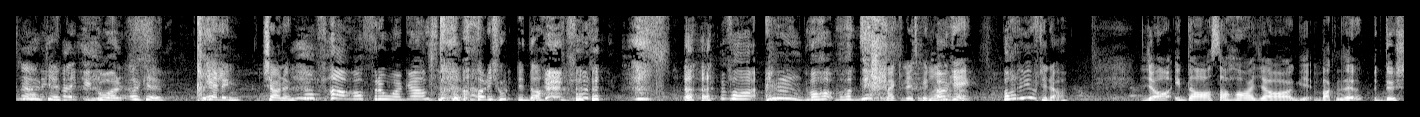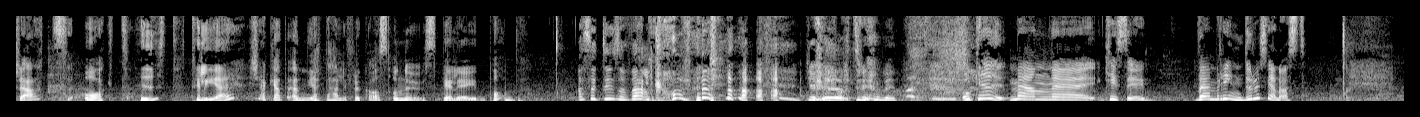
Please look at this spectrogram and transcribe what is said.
Jag har träningsvärk igår. Okej. Elin, kör nu. Fan vad frågan. Vad har du gjort idag? vad, vad, vad, Märker du skillnad? Okej, vad har du gjort idag? Ja, idag så har jag vaknat upp, duschat, åkt hit till er, käkat en jättehärlig frukost och nu spelar jag in podd. Alltså du är så välkommen. Gud vad trevligt. Okej, men eh, Kissy. Vem ringde du senast?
